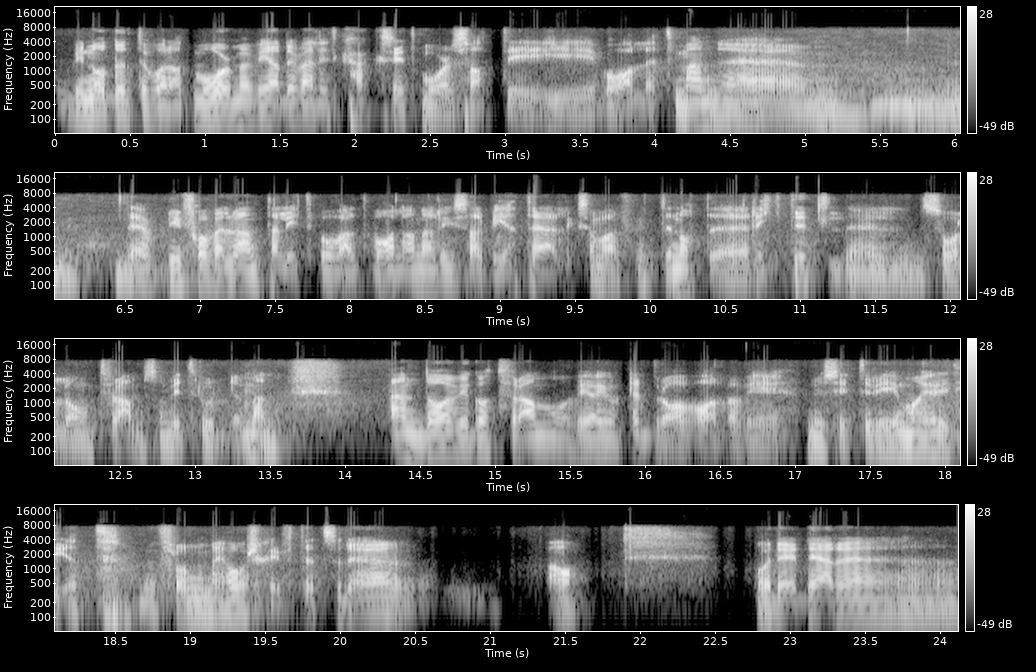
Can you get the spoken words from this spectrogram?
vi nådde inte vårt mål, men vi hade väldigt kaxigt mål satt i, i valet. Men eh, det, vi får väl vänta lite på vårt valanalysarbete här, liksom varför vi inte nått eh, riktigt eh, så långt fram som vi trodde. Men ändå har vi gått fram och vi har gjort ett bra val och vi, nu sitter vi i majoritet från och med årsskiftet. Så det, ja, och det där, eh,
